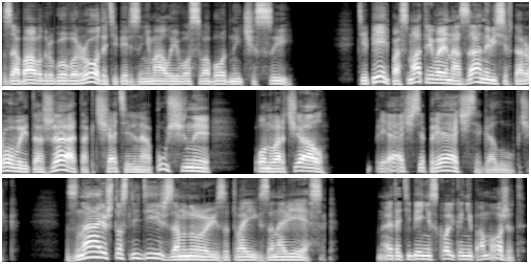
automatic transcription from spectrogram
Забава другого рода теперь занимала его свободные часы. Теперь, посматривая на занавеси второго этажа, так тщательно опущенные, он ворчал «Прячься, прячься, голубчик». Знаю, что следишь за мной из-за твоих занавесок. Но это тебе нисколько не поможет,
